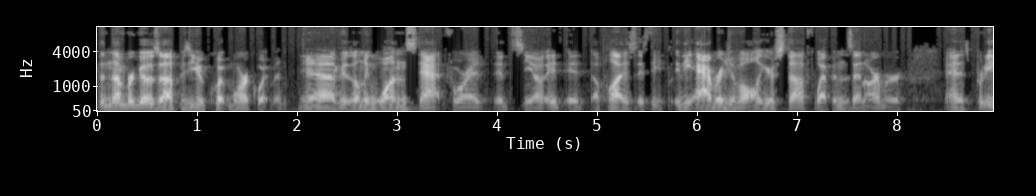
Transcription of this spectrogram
the number goes up as you equip more equipment. Yeah. Like there's only one stat for it. It's you know it, it applies. It's the the average of all your stuff, weapons and armor, and it's pretty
